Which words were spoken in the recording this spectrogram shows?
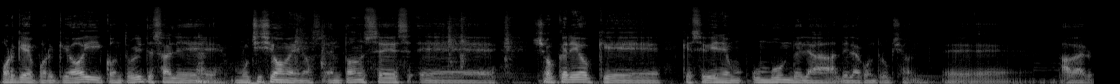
¿Por qué? Porque hoy construir te sale muchísimo menos. Entonces, eh, yo creo que, que se viene un- un boom de la, de la construcción. Eh, a ver,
